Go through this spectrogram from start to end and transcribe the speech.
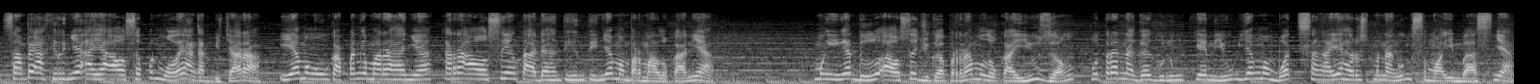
Sampai akhirnya ayah Aose pun mulai angkat bicara. Ia mengungkapkan kemarahannya karena Aose yang tak ada henti-hentinya mempermalukannya. Mengingat dulu Aose juga pernah melukai Yuzong, putra naga gunung Qianyu yang membuat sang ayah harus menanggung semua imbasnya.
